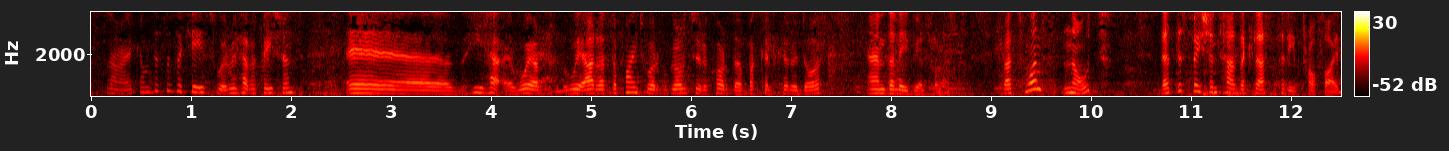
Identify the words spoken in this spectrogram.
Assalamu alaikum. This is a case where we have a patient. Uh, he where we are at the point where we're going to record the buccal corridor and the labial fullness. But one note that this patient has a class 3 profile.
